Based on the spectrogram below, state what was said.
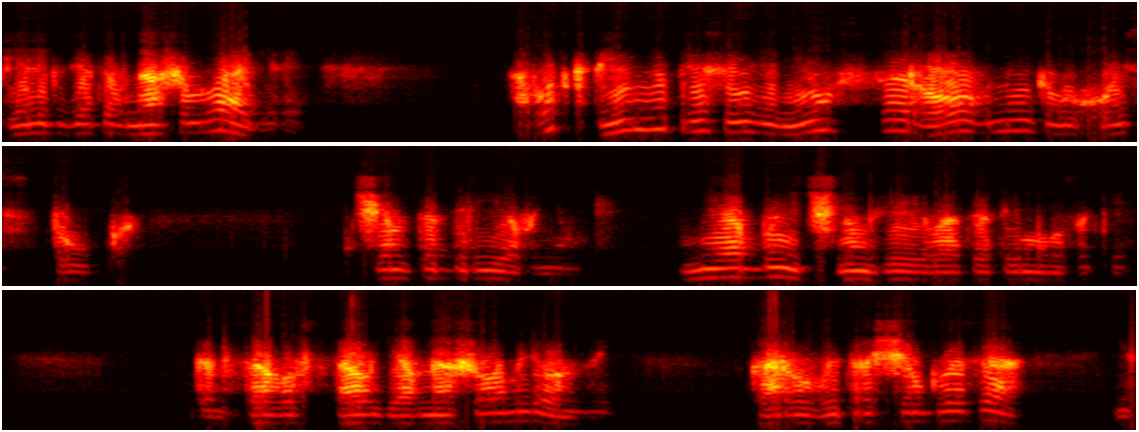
пели где-то в нашем лагере. А вот к пению присоединился ровный глухой стук. Чем-то древним, необычным веяло от этой музыки. Гонсало встал явно ошеломленный. Карл вытращил глаза, и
